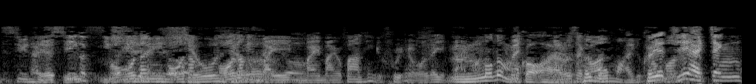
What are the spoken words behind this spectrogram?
算係呢個小我覺得少我覺得我覺得唔少係唔係賣翻戲嘅，我覺得唔我都唔覺係佢冇賣肉佢只係正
